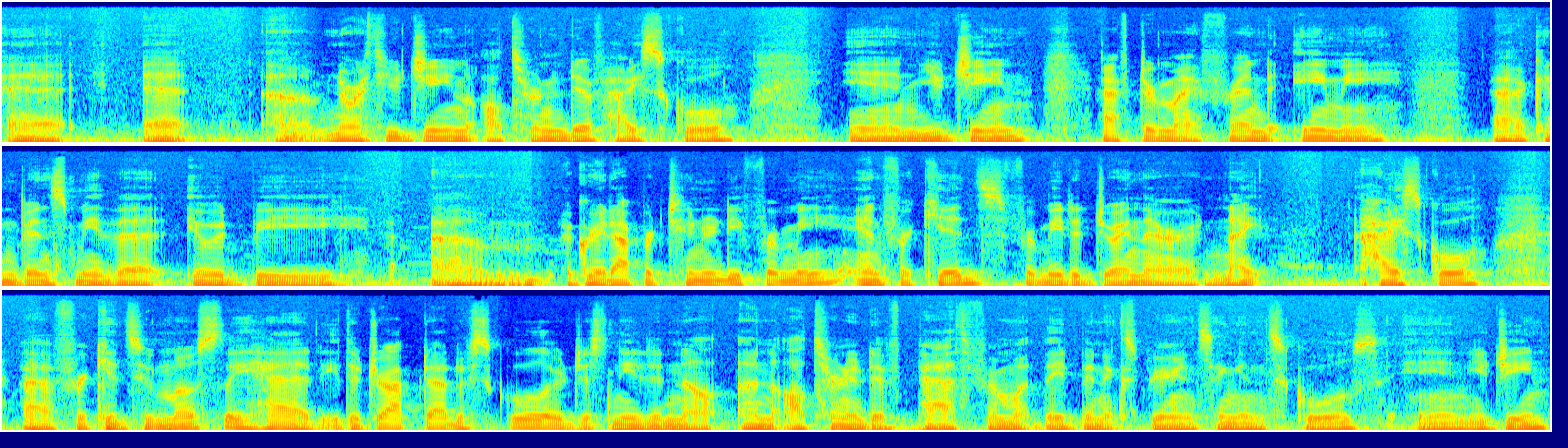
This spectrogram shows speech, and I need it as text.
at, at um, North Eugene Alternative High School in Eugene after my friend Amy uh, convinced me that it would be um, a great opportunity for me and for kids for me to join their night high school uh, for kids who mostly had either dropped out of school or just needed an, an alternative path from what they'd been experiencing in schools in Eugene.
